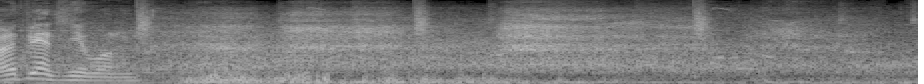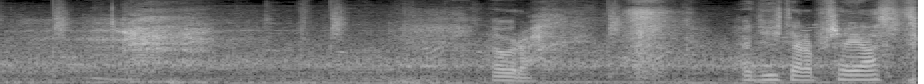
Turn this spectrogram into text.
Ale pięknie bolą. Dobra. Jakiś teraz przejazd.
